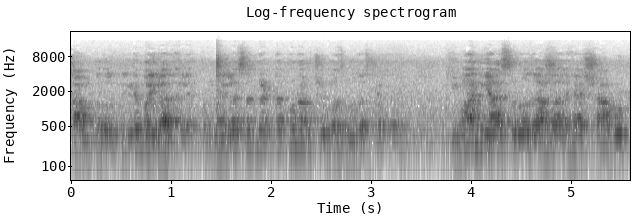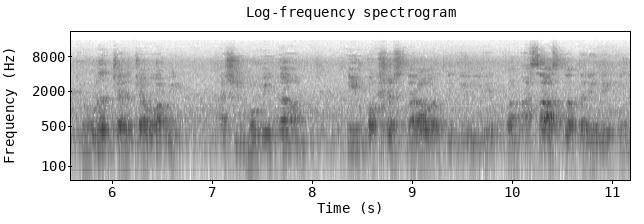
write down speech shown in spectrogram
काम करत होते. तिकडे महिला झाल्या आहेत. पण महिला संघटना पण आमची मजबूत असल्यामुळे किमान या सर्व जागा ह्या शाबूत ठेवूनच चर्चा व्हावी अशी भूमिका ही पक्ष स्तरावरती दिलेली आहेत पण असं असलं तरी देखील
